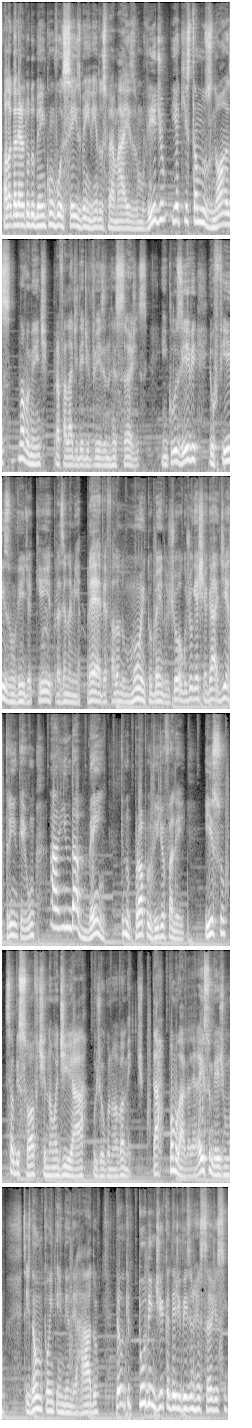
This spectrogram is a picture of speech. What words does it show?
Fala galera, tudo bem com vocês? Bem-vindos para mais um vídeo e aqui estamos nós novamente para falar de The Division Resurgence. Inclusive, eu fiz um vídeo aqui trazendo a minha prévia, falando muito bem do jogo. O jogo ia chegar dia 31, ainda bem que no próprio vídeo eu falei isso se a Ubisoft não adiar o jogo novamente, tá? Vamos lá, galera, é isso mesmo. Vocês não estão entendendo errado. Pelo que tudo indica, The Division Resurgence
